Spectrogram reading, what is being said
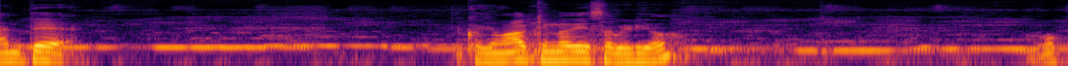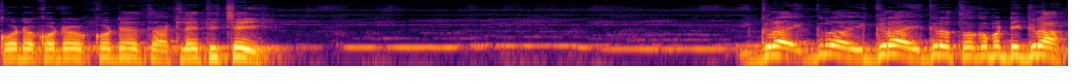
అంతే. కొంచెం ఆ కింద తీస్తా వీడియో. ఒక్కోటి ఒక్కోటి ఒక్కోటి అట్లయితే ఇచ్చేయి. ఇగ్రా ఇగ్రా ఇగ్రా ఇగ్రా తోకపట్టి ఇగ్రా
